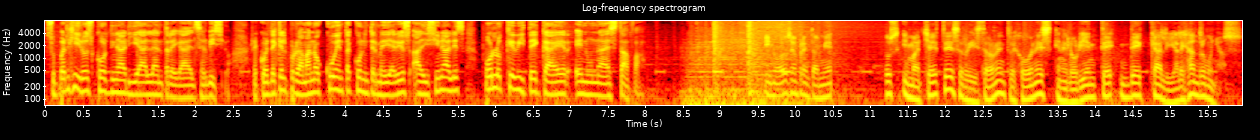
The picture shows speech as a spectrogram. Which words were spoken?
Supergiros coordinaría la entrega del servicio. Recuerde que el programa no cuenta con intermediarios adicionales, por lo que evite caer en una estafa. Y nuevos enfrentamientos y machetes se registraron entre jóvenes en el oriente de Cali. Alejandro Muñoz.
